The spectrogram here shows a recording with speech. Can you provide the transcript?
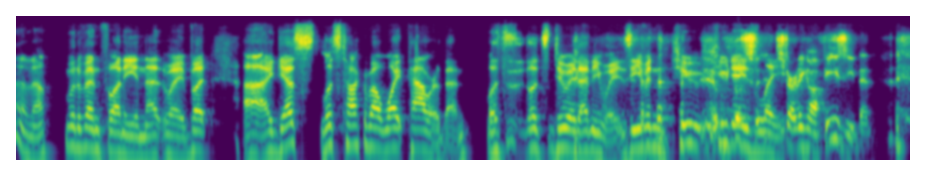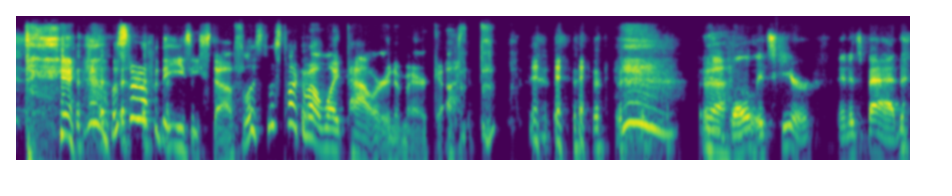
I don't know. Would have been funny in that way, but uh, I guess let's talk about white power then. Let's let's do it anyways. Even two two days late. Starting off easy then. let's start off with the easy stuff. Let's let's talk about white power in America. well, it's here and it's bad.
